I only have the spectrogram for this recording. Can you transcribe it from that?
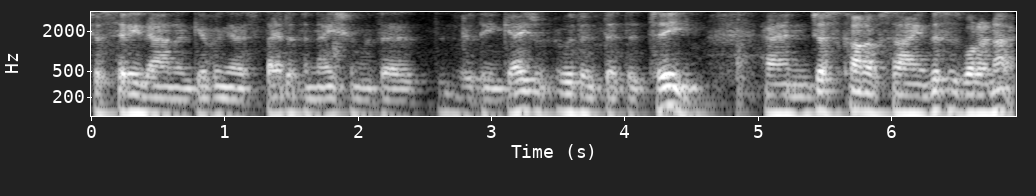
just sitting down and giving a state of the nation with the with the engagement with the, the, the team, and just kind of saying this is what I know,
